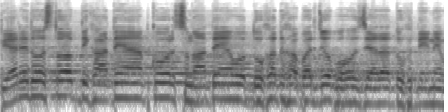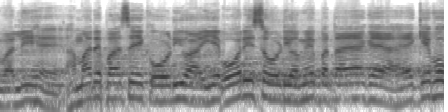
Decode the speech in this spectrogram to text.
प्यारे दोस्तों, अब दिखाते हैं आपको और सुनाते हैं वो दुखद खबर जो बहुत ज़्यादा दुख देने वाली है। हमारे पास एक ऑडियो आई है और इस ऑडियो में बताया गया है कि वो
